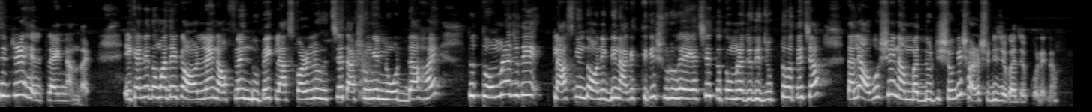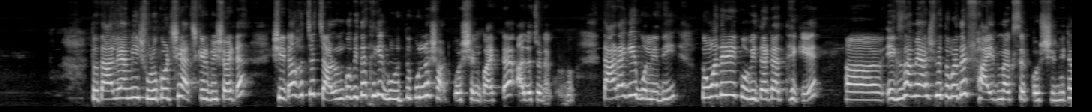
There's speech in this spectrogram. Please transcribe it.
সেন্টারের হেল্পলাইন নাম্বার এখানে তোমাদেরকে অনলাইন অফলাইন দুটোই ক্লাস করানো হচ্ছে। তার সঙ্গে নোট দেওয়া হয়। তো তোমরা যদি ক্লাস কিন্তু অনেকদিন আগের থেকে শুরু হয়ে গেছে, তো তোমরা যদি যুক্ত হতে চাও, তাহলে অবশ্যই নাম্বার দুটির সঙ্গে সরাসরি যোগাযোগ করে নাও। তো তাহলে আমি শুরু করছি আজকের বিষয়টা। সেটা হচ্ছে চারণ কবিতা থেকে গুরুত্বপূর্ণ শর্ট কোশ্চেন কয়েকটা আলোচনা করব। তার আগে বলে দিই, তোমাদের এই কবিতাটা থেকে এক্সামে আসবে তোমাদের ফাইভ মার্কসের কোশ্চেন এটা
